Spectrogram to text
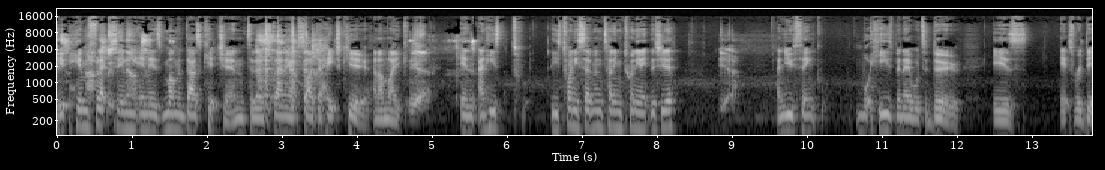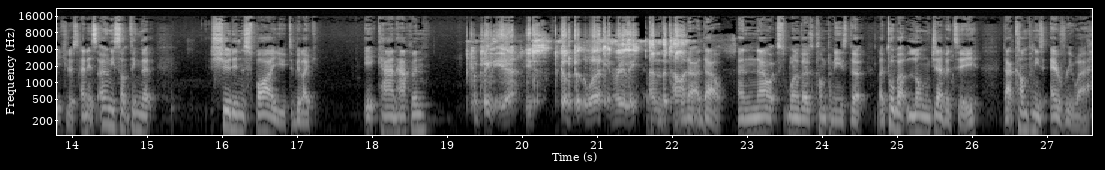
hi- him flexing nuts. in his mum and dad's kitchen to then standing outside the HQ, and I'm like, Yeah. in, and he's tw- he's 27, turning 28 this year, Yeah. and you think what he's been able to do is it's ridiculous, and it's only something that should inspire you to be like, it can happen Completely. Yeah. You just got to put the work in, really, and the time. without a doubt. And now it's one of those companies that like talk about longevity. That company's everywhere.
